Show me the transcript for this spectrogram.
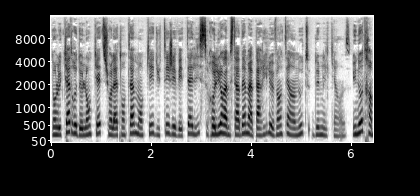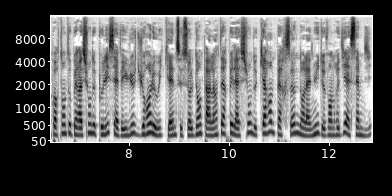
dans le cadre de l'enquête sur l'attentat manqué du TGV Thalys reliant Amsterdam à Paris le 21 août 2015. Une autre importante opération de police avait eu lieu durant le week-end, se soldant par l'interpellation de 40 personnes dans la nuit de vendredi à samedi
